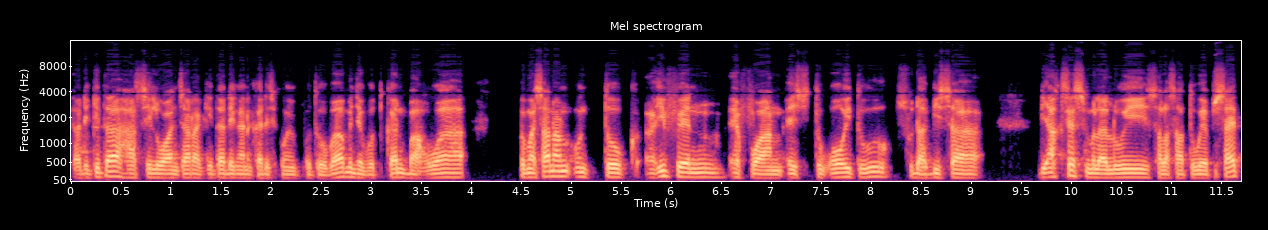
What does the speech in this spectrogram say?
Tadi kita hasil wawancara kita dengan Kadis Kominfo Toba menyebutkan bahwa pemesanan untuk eh, event F1 H2O itu sudah bisa diakses melalui salah satu website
